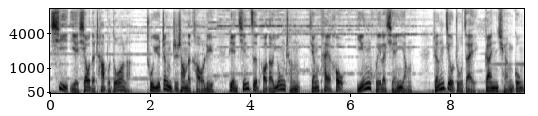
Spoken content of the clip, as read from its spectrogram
气也消得差不多了，出于政治上的考虑，便亲自跑到雍城，将太后迎回了咸阳，仍旧住在甘泉宫。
